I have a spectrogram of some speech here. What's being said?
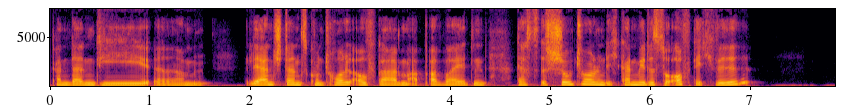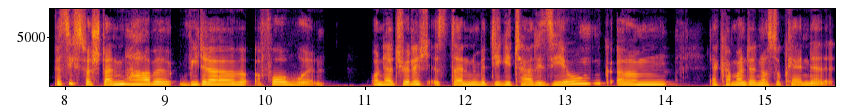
kann dann die ähm, Lernstandskontrollaufgaben abarbeiten. Das ist schon toll und ich kann mir das so oft ich will, bis ich es verstanden habe, wieder vorholen. Und natürlich ist dann mit Digitalisierung, ähm, da kann man dann noch so kleine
